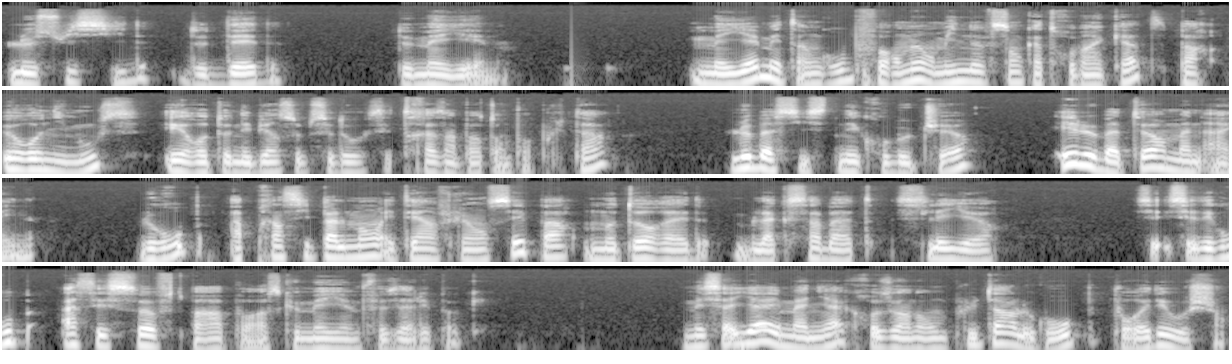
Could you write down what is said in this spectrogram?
Le suicide de Dead de Mayhem. Mayhem est un groupe formé en 1984 par Euronymous, et retenez bien ce pseudo, c'est très important pour plus tard, le bassiste Necro Butcher et le batteur Mannheim. Le groupe a principalement été influencé par Motorhead, Black Sabbath, Slayer. C'est des groupes assez soft par rapport à ce que Mayhem faisait à l'époque. Messiah et Maniac rejoindront plus tard le groupe pour aider au chant.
